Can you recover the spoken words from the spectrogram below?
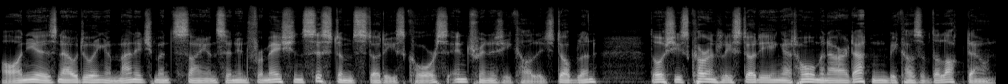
Anya is now doing a Management Science and Information Systems Studies course in Trinity College Dublin, though she's currently studying at home in Ardattin because of the lockdown.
